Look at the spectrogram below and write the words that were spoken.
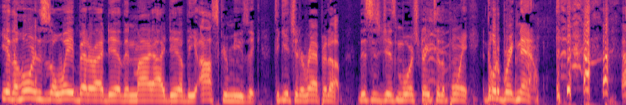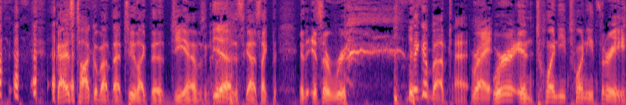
Yeah, the horn. This is a way better idea than my idea of the Oscar music to get you to wrap it up. This is just more straight to the point. Go to break now. Guys talk about that too, like the GMs and coaches. Yeah. and guys like the, it, it's a real. Think about that. Right. We're in 2023.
